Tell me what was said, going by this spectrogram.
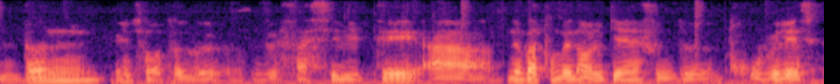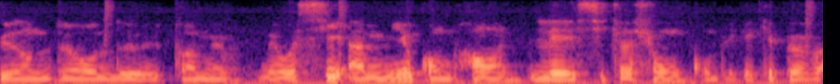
donne une sorte de, de facilité à ne pas tomber dans le piège de trouver l'excuse en dehors de toi-même, mais aussi à mieux comprendre les situations compliquées qui peuvent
